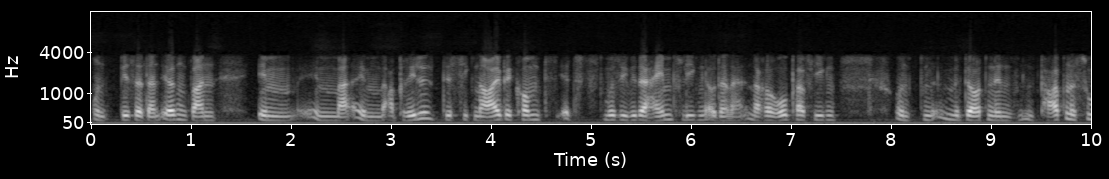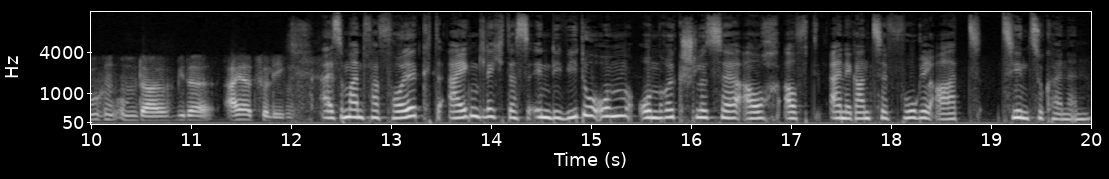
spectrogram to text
Und bis er dann irgendwann im, im, im April das Signal bekommt, jetzt muss ich wieder heimfliegen oder nach Europa fliegen und mit dort einen Partner suchen, um da wieder Eier zu legen. Also man verfolgt eigentlich das Individuum, um Rückschlüsse auch auf eine ganze Vogelart ziehen zu können.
